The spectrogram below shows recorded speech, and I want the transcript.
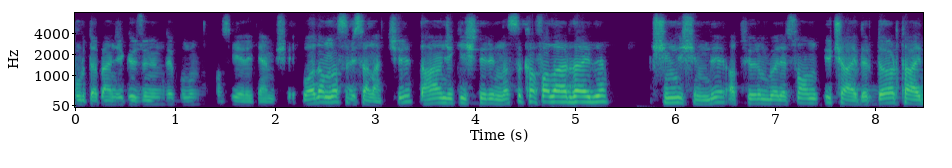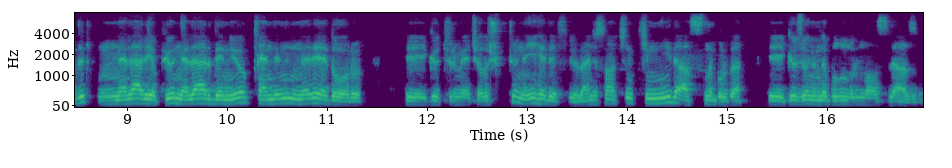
burada bence göz önünde bulunması gereken bir şey. Bu adam nasıl bir sanatçı? Daha önceki işleri nasıl kafalardaydı? Şimdi şimdi atıyorum böyle son 3 aydır, 4 aydır neler yapıyor, neler deniyor, kendini nereye doğru e, götürmeye çalışıyor, neyi hedefliyor? Bence sanatçının kimliği de aslında burada e, göz önünde bulundurulması lazım.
